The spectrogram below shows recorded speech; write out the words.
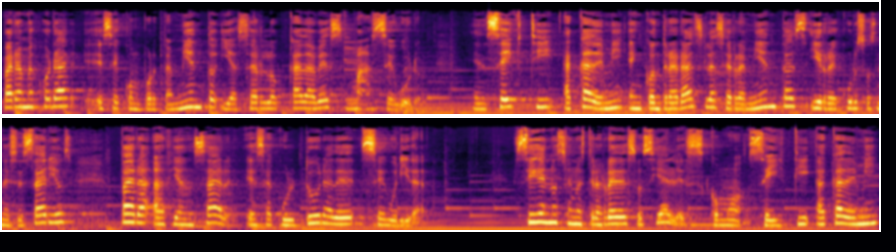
para mejorar ese comportamiento y hacerlo cada vez más seguro. En Safety Academy encontrarás las herramientas y recursos necesarios para afianzar esa cultura de seguridad. Síguenos en nuestras redes sociales como Safety Academy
